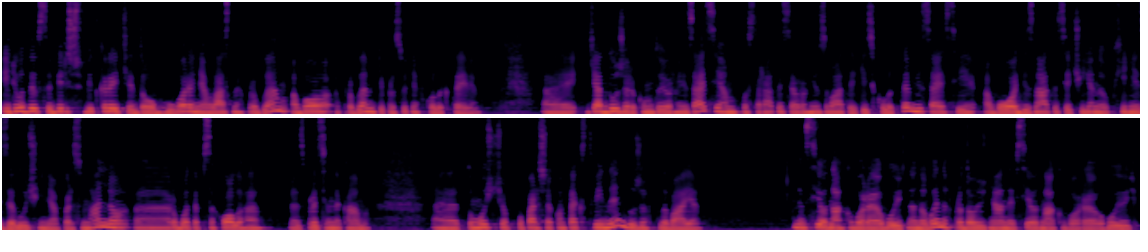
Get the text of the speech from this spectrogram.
і люди все більш відкриті до обговорення власних проблем або проблем, які присутні в колективі. Е, Я дуже рекомендую організаціям постаратися організувати якісь колективні сесії або дізнатися, чи є необхідність залучення персонально е, роботи психолога е, з працівниками. Тому що, по-перше, контекст війни дуже впливає. Не всі однаково реагують на новини впродовж дня, не всі однаково реагують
